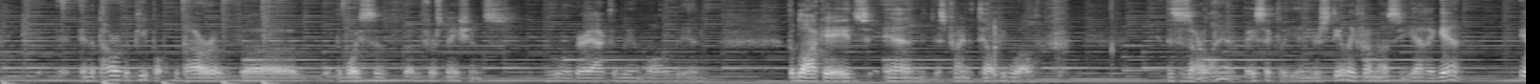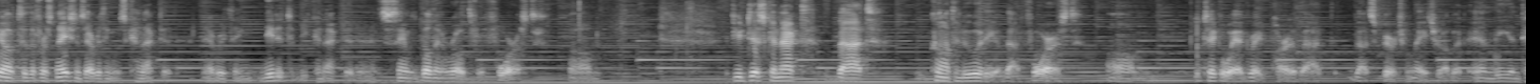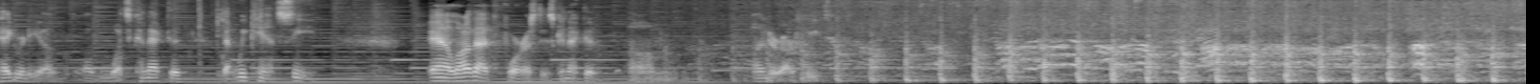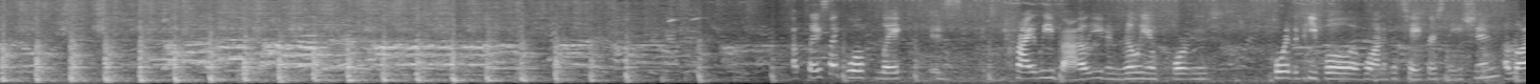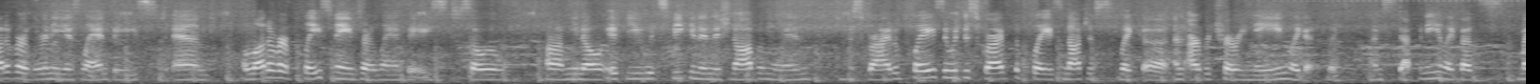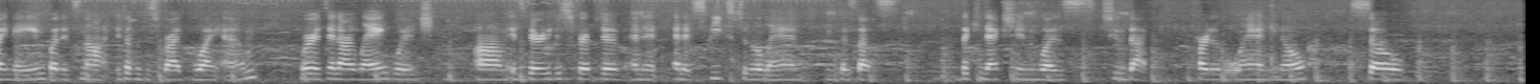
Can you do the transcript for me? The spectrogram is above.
and the power of the people, the power of uh, the voice of, of, the First Nations, who were very actively involved in the blockades and just trying to tell people, well, this is our land, basically, and you're stealing from us yet again. You know, to the First Nations, everything was connected. Everything needed to be connected, and it's the same with building a road through a forest. Um, if you disconnect that continuity of that forest, um, you take away a great part of that that spiritual nature of it and the integrity of, of what's connected that we can't see. And a lot of that forest is connected um, under our feet. A place like Wolf Lake is highly valued and really important for the people of Wahnapitae First Nation. A lot of our learning is land based, and a lot of our place names are land based. So, um, you know, if you would speak in Anishinaabemowin to describe a place, it would describe the place, not just like a, an arbitrary name, like a, like I'm Stephanie, like that's my name, but it's not. It doesn't describe who I am. Whereas in our language, um, it's very descriptive and it and it speaks to the land because that's the connection was to that part of the land, you know? So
